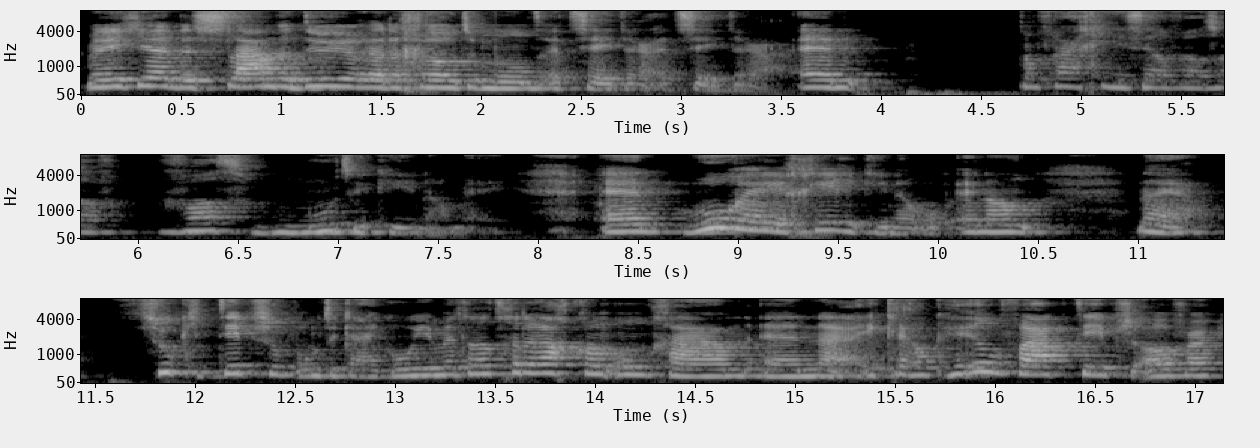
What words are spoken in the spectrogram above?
weet je, de slaande deuren, de grote mond, et cetera, et cetera. En dan vraag je jezelf wel eens af, wat moet ik hier nou mee? En hoe reageer ik hier nou op? En dan, nou ja, zoek je tips op om te kijken hoe je met dat gedrag kan omgaan. En nou ja, ik krijg ook heel vaak tips over,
